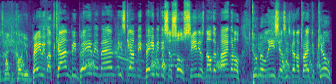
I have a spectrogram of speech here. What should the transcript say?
was going to call you baby, but can't be baby, man. This can't be baby. This is so serious. Now the Mangonel, two militias, he's gonna try to kill.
